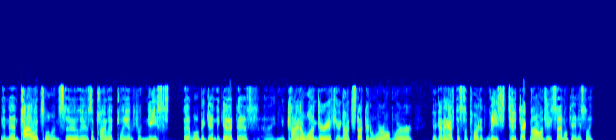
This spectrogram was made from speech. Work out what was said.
and then pilots will ensue. There's a pilot plan for Nice that will begin to get at this. Uh, you kind of wonder if you're not stuck in a world where you're going to have to support at least two technologies simultaneously.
